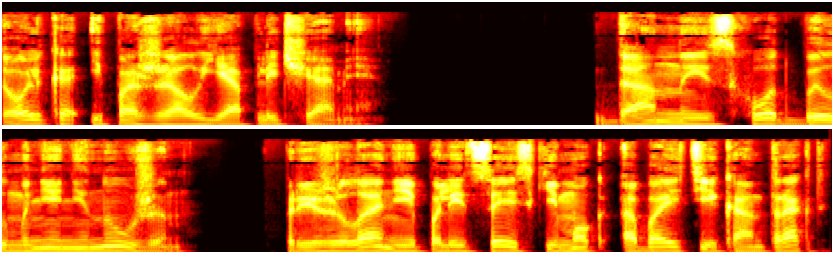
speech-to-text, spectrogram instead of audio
Только и пожал я плечами. Данный исход был мне не нужен. При желании полицейский мог обойти контракт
